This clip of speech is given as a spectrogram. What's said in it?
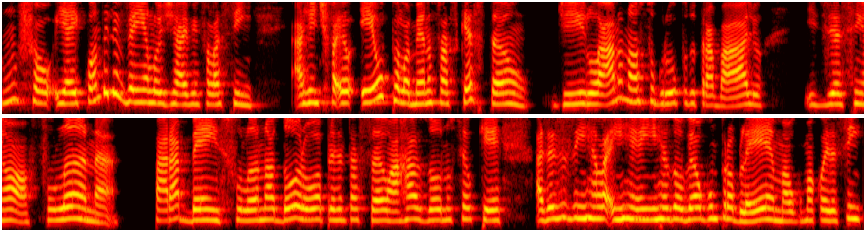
Um show. E aí, quando ele vem elogiar e vem falar assim, a gente eu, eu pelo menos faço questão de ir lá no nosso grupo do trabalho e dizer assim, ó, fulana, parabéns, fulano adorou a apresentação, arrasou, não sei o quê. Às vezes, em, em, em, resolver algum problema, alguma coisa assim,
